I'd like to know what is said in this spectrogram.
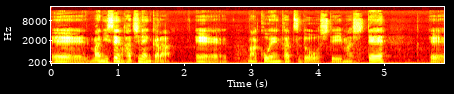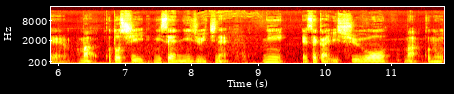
えー、まあ、2008年から、えー、まあ、講演活動をしていまして、えー、まあ、今年2021年に世界一周を、まあ、この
